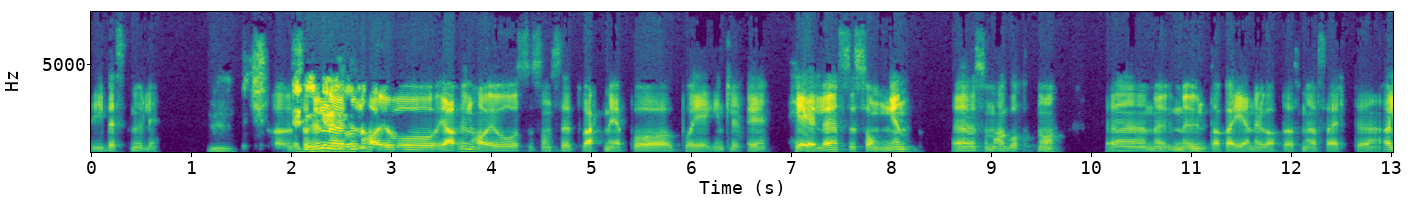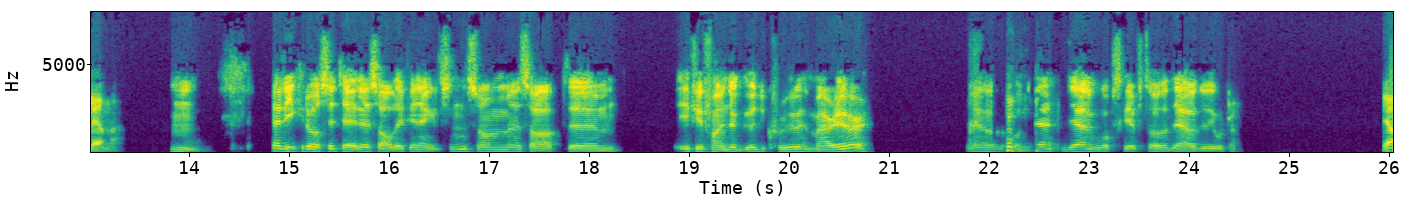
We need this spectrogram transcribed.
de best mulig. Mm. Så hun, hun, har jo, ja, hun, har jo, også sånn sett vært med på, på egentlig hele sesongen uh, som har gått nå. Uh, med, med, unntak av én regatta som jeg har seilt uh, alene. Mm. Jeg liker å sitere salig Finn Engelsen som sa at um, if you find a good crew, marry her. og det, det, er en god oppskrift, og det har du gjort. da. Ja,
